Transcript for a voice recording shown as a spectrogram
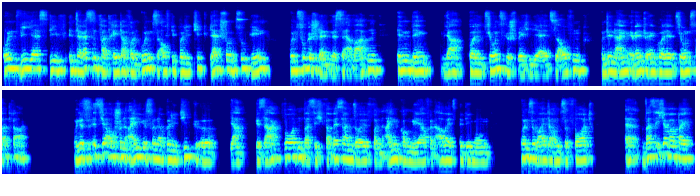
und wie jetzt die Interessenvertreter von uns auf die Politik jetzt schon zugehen und Zugeständnisse erwarten in den ja, Koalitionsgesprächen, die ja jetzt laufen und in einem eventuellen Koalitionsvertrag. Und es ist ja auch schon einiges von der Politik äh, ja, gesagt worden, was sich verbessern soll, von Einkommen her, von Arbeitsbedingungen und so weiter und so fort. Äh, was ich aber bei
